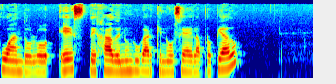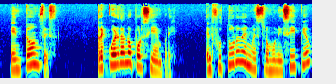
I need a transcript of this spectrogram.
cuando lo es dejado en un lugar que no sea el apropiado? Entonces, recuérdalo por siempre, el futuro de nuestro municipio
